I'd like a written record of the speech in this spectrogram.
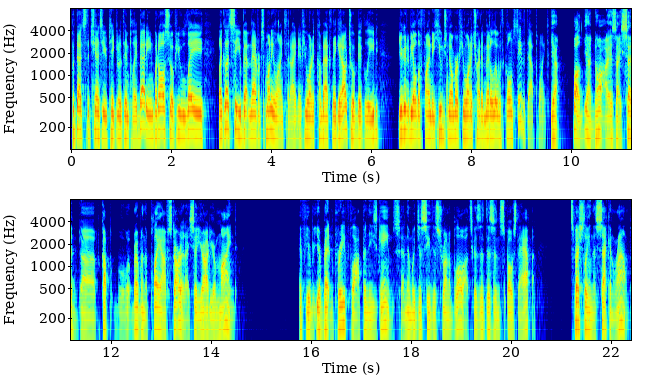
but that's the chance that you're taking with in-play betting. But also, if you lay, like, let's say you bet Mavericks money line tonight, and if you want to come back and they get out to a big lead, you're going to be able to find a huge number if you want to try to middle it with Golden State at that point. Yeah. Well, yeah. No, as I said uh, couple right when the playoffs started, I said you're out of your mind if you're, you're betting pre-flop in these games, and then we just see this run of blowouts because this isn't supposed to happen, especially in the second round.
